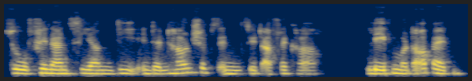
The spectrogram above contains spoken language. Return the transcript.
zu finanzieren, die in den Townships in Südafrika leben und arbeiten.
